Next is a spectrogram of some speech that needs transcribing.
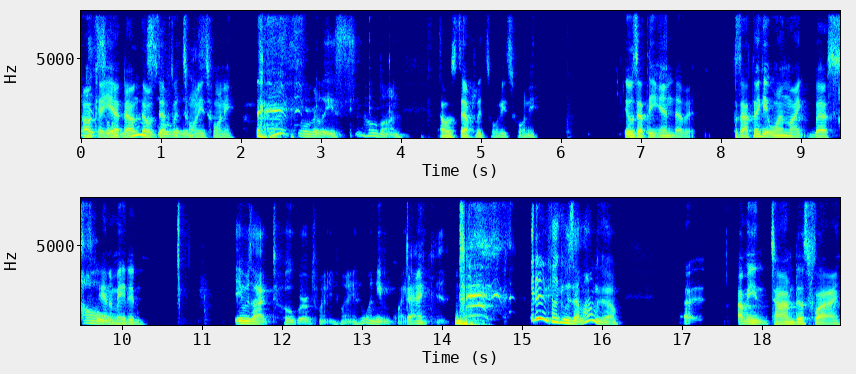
okay. Soul, yeah, that, that was definitely release? 2020. Soul release. Hold on. That was definitely 2020. It was at the end of it because I think it won like best oh, animated. It was October of 2020. It wasn't even quite. Dang. it didn't feel like it was that long ago. Uh, I mean, time does fly.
